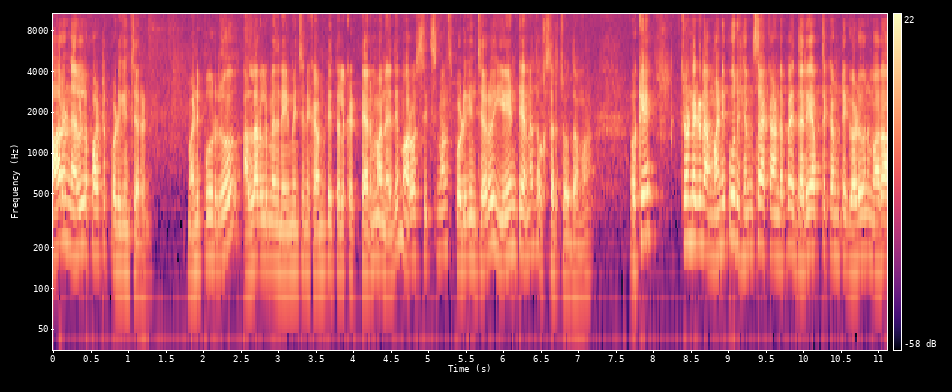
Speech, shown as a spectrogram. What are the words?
ఆరు నెలల పాటు పొడిగించారండి. మణిపూర్ అల్లర్ల మీద నియమించిన కమిటీ తలక టర్మ్ అనేది మరో సిక్స్ మంత్స్ పొడిగించారు. ఏంటి అనేది ఒకసారి చూద్దామా? ఓకే? చూడండి ఇక్కడ మణిపూర్ హింసాకాండపై దర్యాప్తు కమిటీ గడువును మరో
